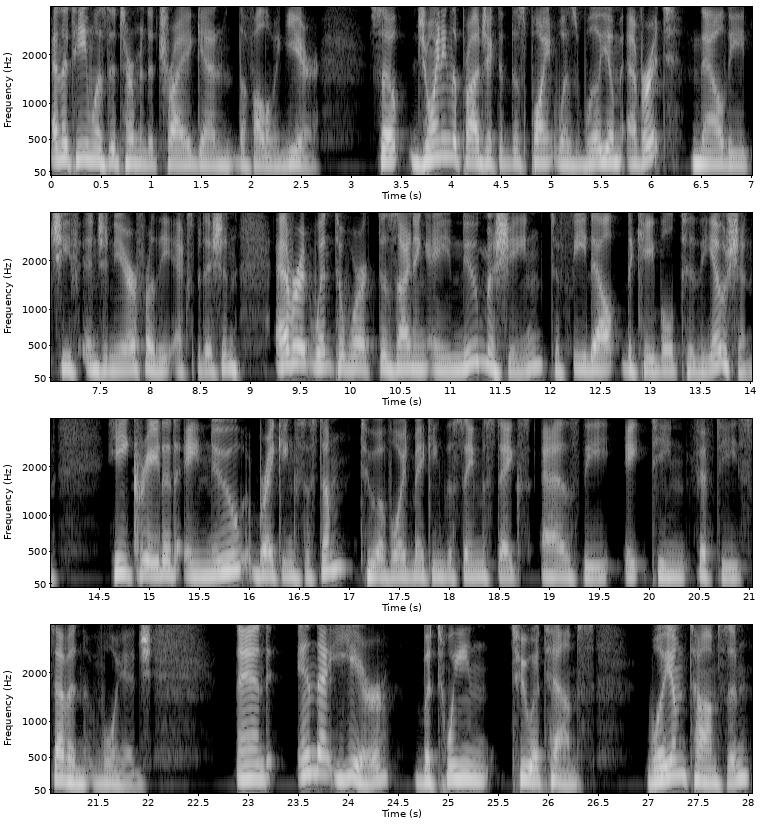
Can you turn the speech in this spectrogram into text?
and the team was determined to try again the following year. So, joining the project at this point was William Everett, now the chief engineer for the expedition. Everett went to work designing a new machine to feed out the cable to the ocean. He created a new braking system to avoid making the same mistakes as the 1857 voyage. And in that year, between two attempts, William Thomson,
